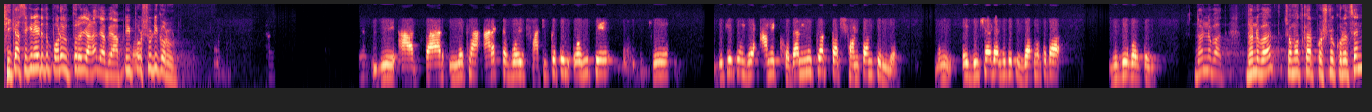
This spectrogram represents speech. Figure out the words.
ঠিক আছে কিনা এটা তো পরে উত্তরে জানা যাবে। আপনি প্রশ্নটি করুন। জি আর তার লেখা আরেকটা বই ফাটিকতুল ওহিতে সে লিখেছেন যে আমি খোদার নিকট তার সন্তান তুল্য মানে এই বিষয়টা যদি একটু যথার্থতা বুঝিয়ে বলতেন। ধন্যবাদ। ধন্যবাদ। চমৎকার প্রশ্ন করেছেন।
